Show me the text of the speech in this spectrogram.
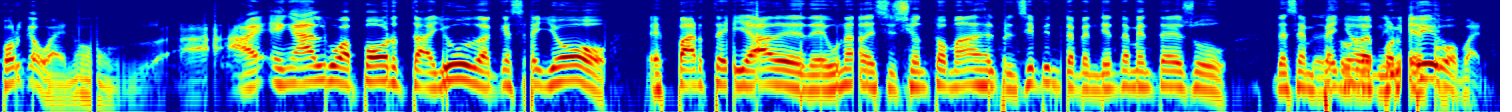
porque bueno, en algo aporta, ayuda, qué sé yo, es parte ya de, de una decisión tomada desde el principio, independientemente de su desempeño deportivo. Bueno,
